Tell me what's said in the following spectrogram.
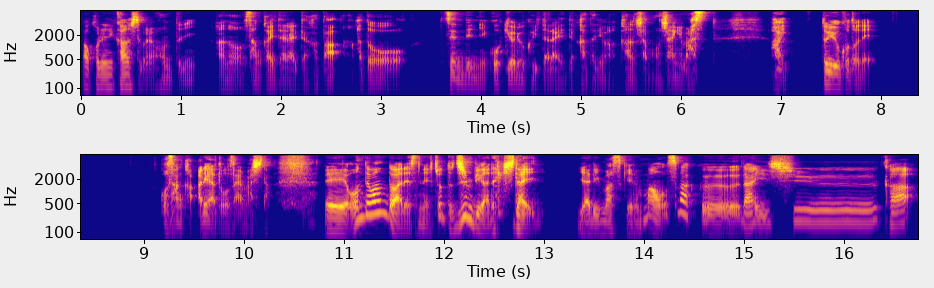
まあ、これに関してもね、本当に、あの、参加いただいた方、あと、宣伝にご協力いただいた方には感謝申し上げます。はい。ということで、ご参加ありがとうございました。えー、オンデマンドはですね、ちょっと準備ができ次第、やりますけど、まあおそらく来週か、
